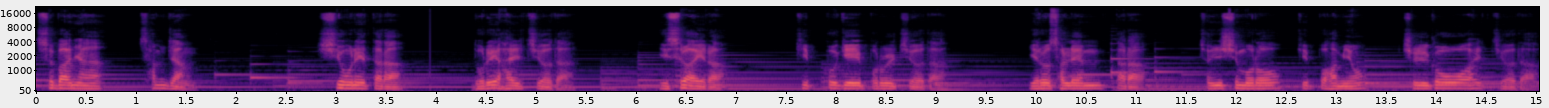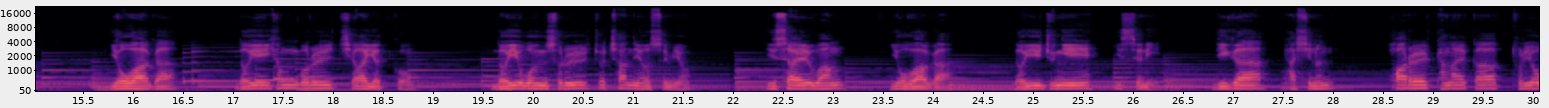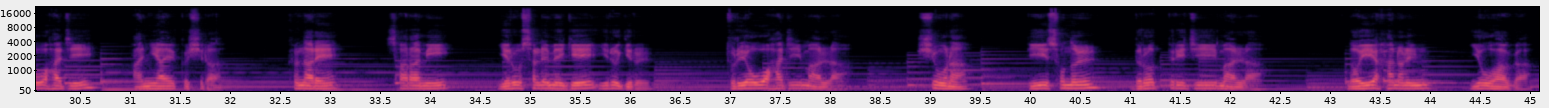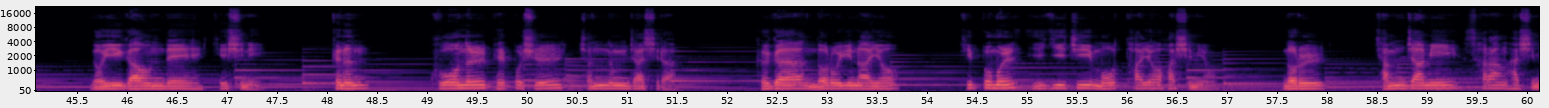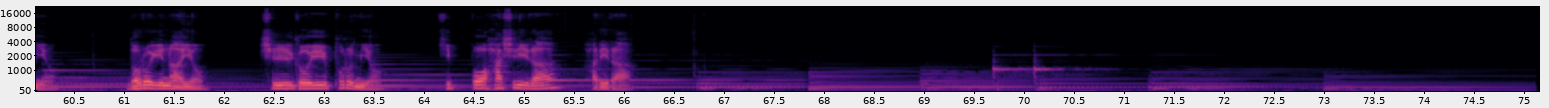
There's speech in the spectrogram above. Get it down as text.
스바냐 3장 시온에 따라 노래할지어다. 이스라엘아 기쁘게 부를지어다. 예루살렘 따라 전심으로 기뻐하며 즐거워할지어다. 여호와가 너의 형벌을 취하였고 너희 원수를 쫓아내었으며 이스라엘 왕 여호와가 너희 중에 있으니 네가 다시는 화를 당할까 두려워하지 아니할 것이라. 그날에 사람이 예루살렘에게 이르기를 두려워하지 말라. 시온아 네 손을 늘어뜨리지 말라. 너희 하나님 여호와가 너희 가운데 계시니 그는 구원을 베푸실 전능자시라. 그가 너로 인하여 기쁨을 이기지 못하여 하시며 너를 잠잠히 사랑하시며 너로 인하여 즐거이 부르며 기뻐하시리라 하리라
